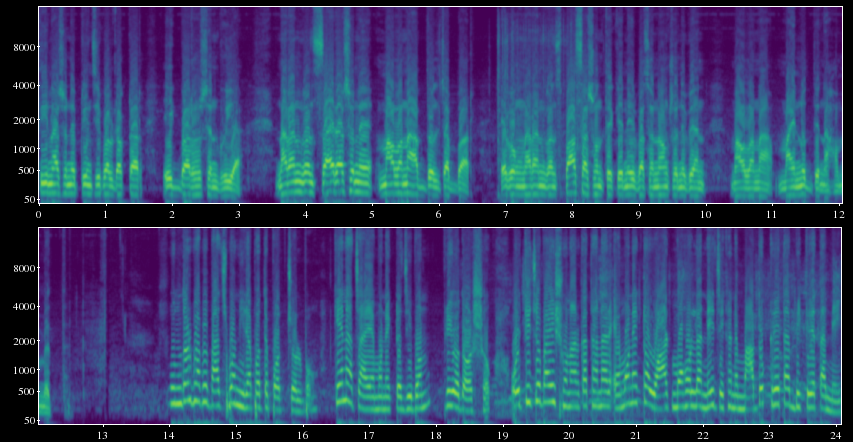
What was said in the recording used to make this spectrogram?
তিন আসনে প্রিন্সিপাল ডক্টর ইকবাল হোসেন ভুইয়া। নারায়ণগঞ্জ চার আসনে মাওলানা আব্দুল জব্বার। এবং নারায়ণগঞ্জ পাঁচ আসন থেকে নির্বাচনে অংশ নেবেন মাওলানা মাইনুদ্দিন আহমেদ। সুন্দরভাবে বাঁচব, নিরাপদে পথ চলব। কে না চায় এমন একটা জীবন? প্রিয় দর্শক, ঐতিহ্যবাহী সোনারগাঁ থানার এমন একটা ওয়ার্ড মহল্লা নেই যেখানে মাদক ক্রেতা বিক্রেতা নেই।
